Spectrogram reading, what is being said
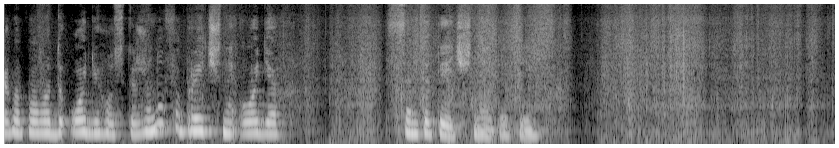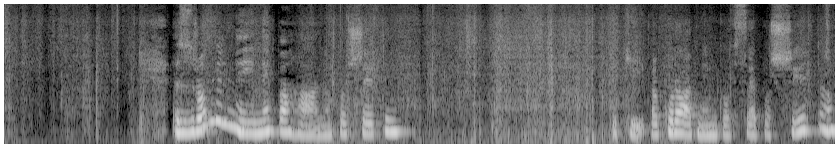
Що по поводу одягу скажу, ну, фабричний одяг, синтетичний такий. Зроблений непогано пошитий. Такий акуратненько все пошито.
